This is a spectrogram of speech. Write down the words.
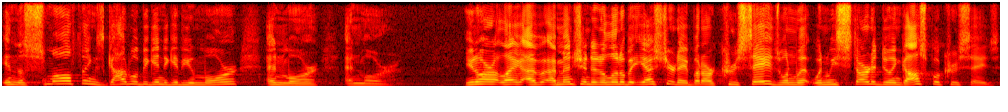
in the small things, God will begin to give you more and more and more. You know, like I mentioned it a little bit yesterday, but our crusades, when we, when we started doing gospel crusades,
